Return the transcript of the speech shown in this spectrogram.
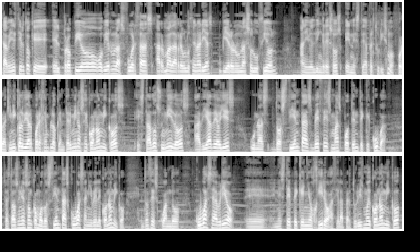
también es cierto que el propio gobierno, las Fuerzas Armadas Revolucionarias, vieron una solución a nivel de ingresos en este aperturismo. Porque aquí no hay que olvidar, por ejemplo, que en términos económicos, Estados Unidos a día de hoy es unas 200 veces más potente que Cuba. O sea, Estados Unidos son como 200 Cubas a nivel económico. Entonces, cuando Cuba se abrió eh, en este pequeño giro hacia el aperturismo económico,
